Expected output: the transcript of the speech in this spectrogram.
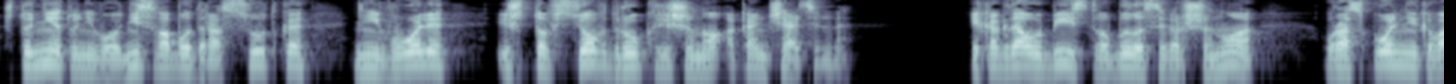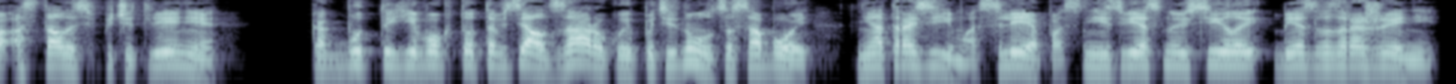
что нет у него ни свободы рассудка, ни воли, и что все вдруг решено окончательно. И когда убийство было совершено, у Раскольникова осталось впечатление, как будто его кто-то взял за руку и потянул за собой, неотразимо, слепо, с неизвестной силой, без возражений.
